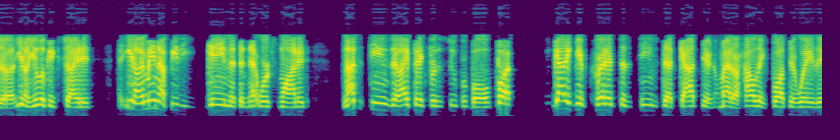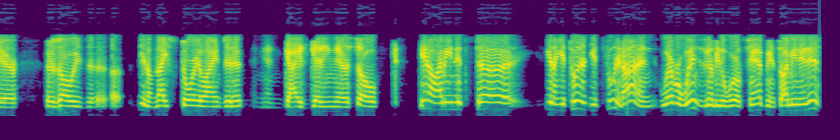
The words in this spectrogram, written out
uh, you know you look excited. You know, it may not be the game that the networks wanted, not the teams that I picked for the Super Bowl, but you you got to give credit to the teams that got there, no matter how they fought their way there. There's always a, a you know nice storylines in it, and, and guys getting there. So, you know, I mean, it's uh, you know, you tune it, you tune it on, and whoever wins is going to be the world champion. So, I mean, it is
